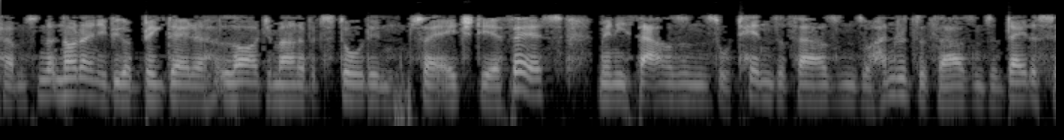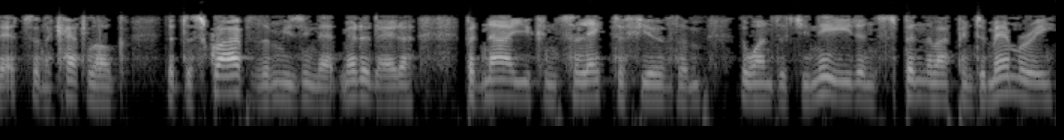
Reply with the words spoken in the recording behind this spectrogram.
comes. Not only have you got big data, a large amount of it stored in say HDFS, many thousands or tens of thousands or hundreds of thousands of data sets, and a catalog that describes them using that metadata. But now you can select a few of them, the ones that you need, and spin them up into memory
